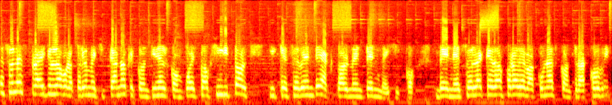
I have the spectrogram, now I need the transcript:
Es un spray de un laboratorio mexicano que contiene el compuesto gilitol y que se vende actualmente en México. Venezuela queda fuera de vacunas contra COVID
